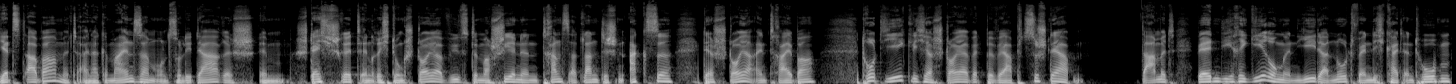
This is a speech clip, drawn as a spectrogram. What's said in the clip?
Jetzt aber mit einer gemeinsam und solidarisch im Stechschritt in Richtung Steuerwüste marschierenden transatlantischen Achse der Steuereintreiber droht jeglicher Steuerwettbewerb zu sterben. Damit werden die Regierungen jeder Notwendigkeit enthoben,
